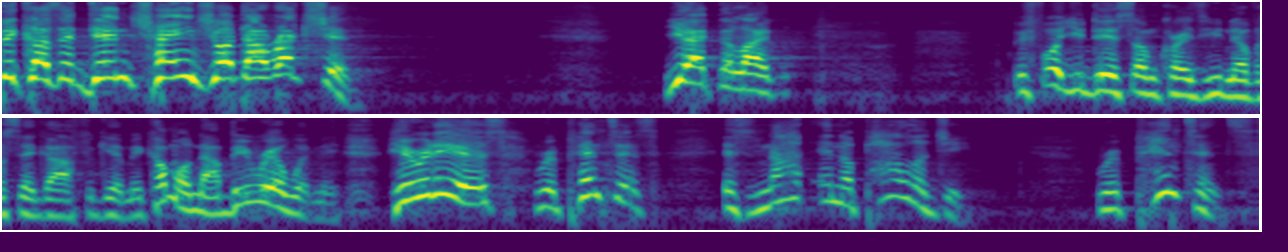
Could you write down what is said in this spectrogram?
because it didn't change your direction. You acting like before you did something crazy, you never said, God, forgive me. Come on now, be real with me. Here it is. Repentance is not an apology, repentance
